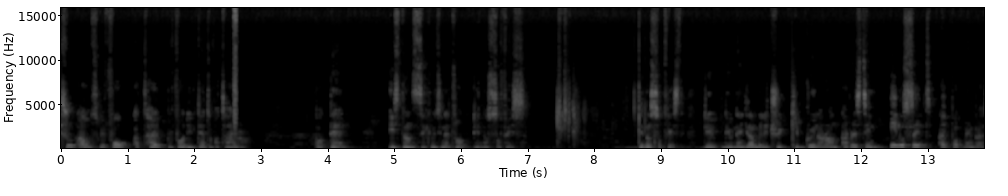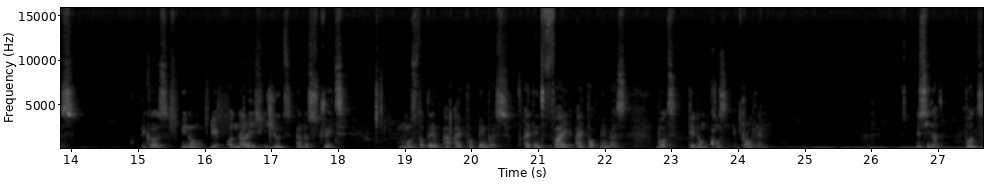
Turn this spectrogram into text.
throughout before before the death of Attahiru. But then, Eastern Security Network did not surface. Did not surface the, the Nigerian military keep going around arresting innocent IPOB members because you know the ordinary youth on the street, most of them are IPOB members, identified IPOB members, but they don't cause a problem. You see that? But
